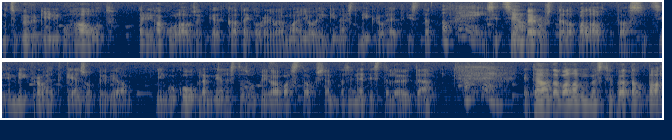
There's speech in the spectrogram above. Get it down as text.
Mutta se pyrkii niin kuin haut eri hakulausekkeet kategorioimaan joihinkin näistä mikrohetkistä. Okay. Ja sitten sen Joo. perusteella palauttaa sit siihen mikrohetkeen sopivia, niin kuin Googlen mielestä sopivia vastauksia, mitä se netistä löytää. Okay. Ja tämä on tavallaan mun mielestä hyvä tapa,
